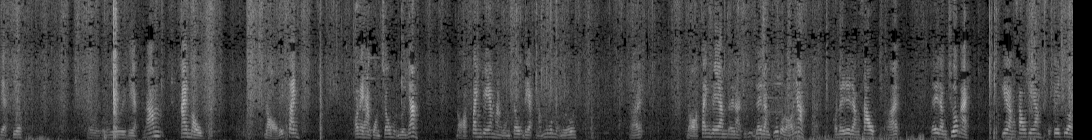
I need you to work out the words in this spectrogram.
Đẹp chưa? Trời ơi, đẹp lắm. Hai màu. Đỏ với xanh. Con này hàng Quảng Châu mọi người nhá. Đỏ xanh cho em, hàng Quảng Châu đẹp lắm luôn mọi người ơi. Đấy đỏ xanh cho em. Đây là đây đằng trước của nó nhá. Còn đây đây đằng sau. Đấy. Đây đằng trước này. Kia đằng sau cho em. Ok chưa?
